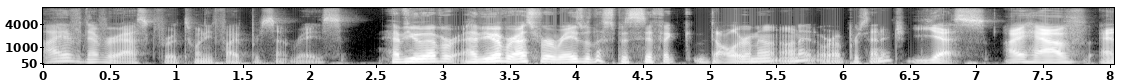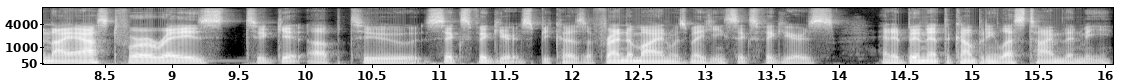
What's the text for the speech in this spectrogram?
i have never asked for a 25% raise have you ever have you ever asked for a raise with a specific dollar amount on it or a percentage? Yes, I have, and I asked for a raise to get up to six figures because a friend of mine was making six figures and had been at the company less time than me,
